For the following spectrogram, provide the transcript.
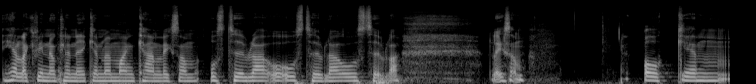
hela kvinnokliniken men man kan liksom osthyvla och osthyvla och osthyvla. Liksom. Och ehm,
